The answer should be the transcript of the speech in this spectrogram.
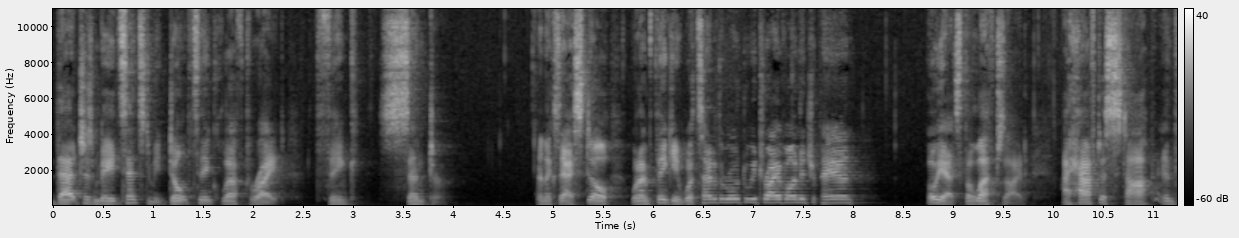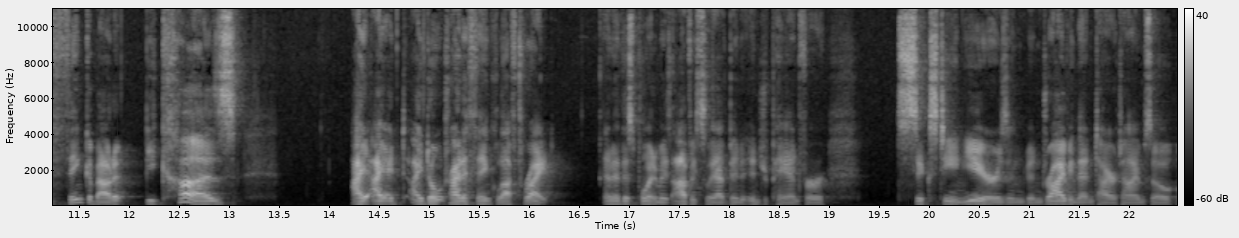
that just made sense to me. Don't think left, right, think center. And like I say, I still, when I'm thinking, what side of the road do we drive on in Japan? Oh, yeah, it's the left side. I have to stop and think about it because I, I, I don't try to think left, right. And at this point, I mean, obviously, I've been in Japan for 16 years and been driving that entire time. So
